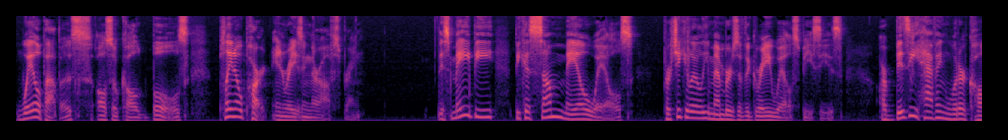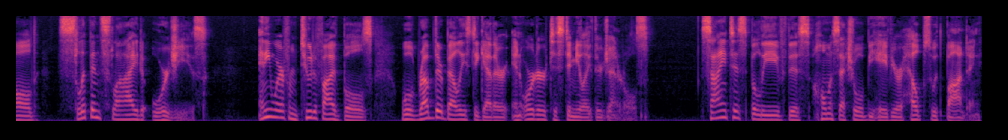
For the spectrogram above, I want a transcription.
Whale papas, also called bulls, play no part in raising their offspring. This may be because some male whales, particularly members of the gray whale species, are busy having what are called slip and slide orgies. Anywhere from two to five bulls will rub their bellies together in order to stimulate their genitals. Scientists believe this homosexual behavior helps with bonding,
